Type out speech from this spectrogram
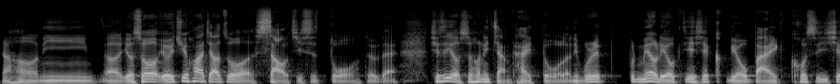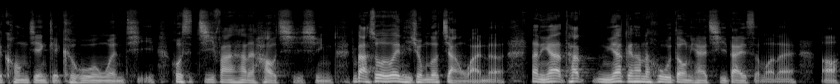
然后你呃有时候有一句话叫做少即是多，对不对？其实有时候你讲太多了，你不是。不，没有留一些留白或是一些空间给客户问问题，或是激发他的好奇心。你把所有的问题全部都讲完了，那你要他，你要跟他的互动，你还期待什么呢？哦，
